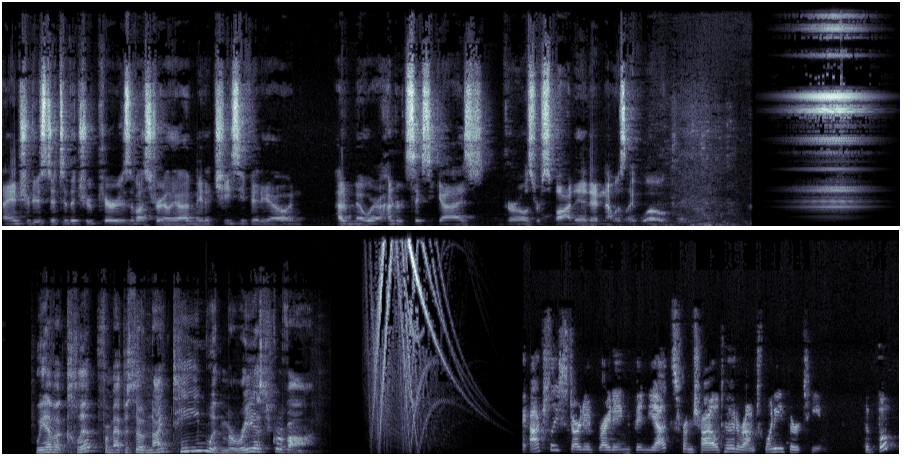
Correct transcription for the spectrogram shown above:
I introduced it to the troop carriers of Australia. I made a cheesy video, and out of nowhere, 160 guys, girls responded, and that was like, whoa. We have a clip from episode 19 with Maria Scrivan. I actually started writing vignettes from childhood around 2013 the book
